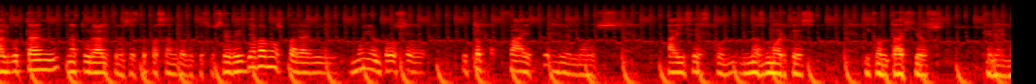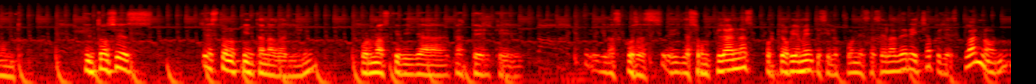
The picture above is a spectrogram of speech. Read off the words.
algo tan natural que nos esté pasando lo que sucede. Ya vamos para el muy honroso top 5 de los países con más muertes y contagios en el mundo. Entonces, esto no pinta nada bien, por más que diga Gatel que las cosas ya son planas, porque obviamente si lo pones hacia la derecha, pues ya es plano, ¿no?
